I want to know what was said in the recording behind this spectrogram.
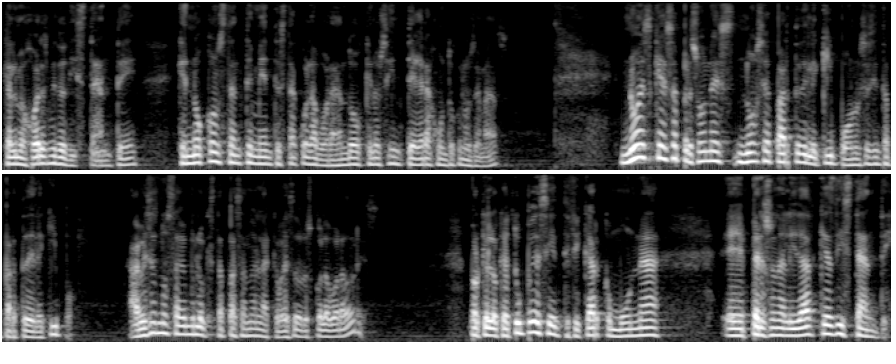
que a lo mejor es medio distante, que no constantemente está colaborando, que no se integra junto con los demás? No es que esa persona no sea parte del equipo o no se sienta parte del equipo. A veces no sabemos lo que está pasando en la cabeza de los colaboradores. Porque lo que tú puedes identificar como una eh, personalidad que es distante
